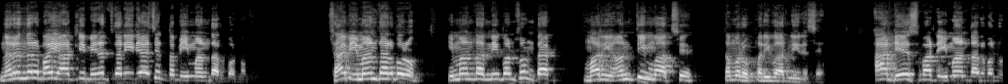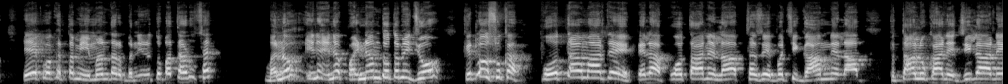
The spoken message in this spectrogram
નરેન્દ્રભાઈ આટલી મહેનત કરી રહ્યા છે તમે ઈમાનદાર બનો. સાહેબ, ઈમાનદાર બનો. ઈમાનદાર નહીં બનશો ને સાહેબ, મારી અંતિમ વાત છે, તમારો પરિવાર નહીં રહેશે. આ દેશ માટે ઈમાનદાર બનો. એક વખત તમે ઈમાનદાર બનીને તો બતાડો સાહેબ. બનો? એને, એના પરિણામ તો તમે જુઓ, કેટલો સુખા. પોતા માટે પેલા પોતાને લાભ થશે, પછી ગામને લાભ, તાલુકાને, જિલ્લાને,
